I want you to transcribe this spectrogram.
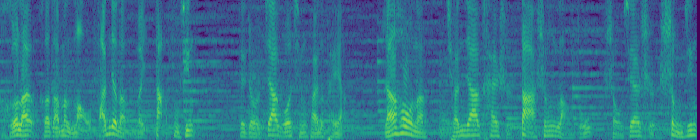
荷兰和咱们老樊家的伟大复兴？这就是家国情怀的培养。然后呢，全家开始大声朗读。首先是圣经，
